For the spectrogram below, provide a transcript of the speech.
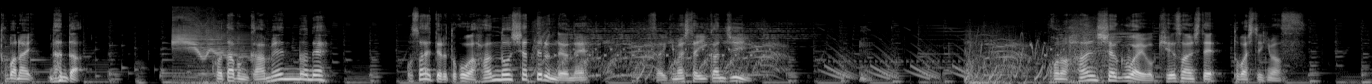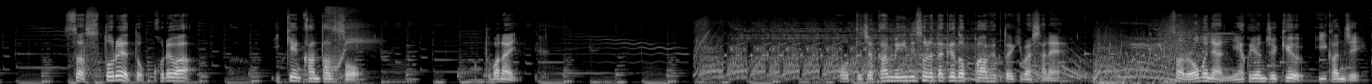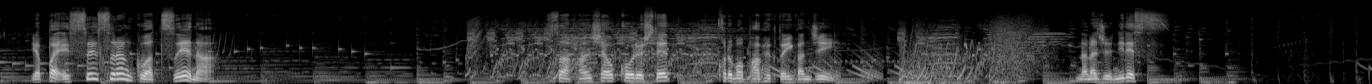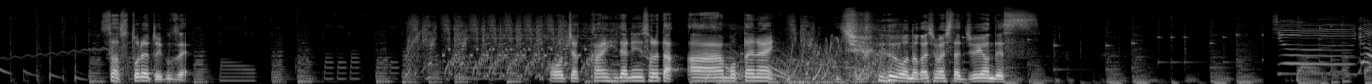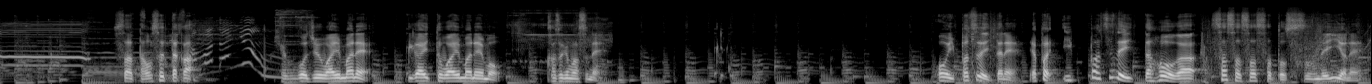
飛ばない。なんだ。これ多分画面のね押さえてるとこが反応しちゃってるんだよね。さあ行きましたいい感じ。この反射具合を計算して飛ばしていきます。さあストレート。これは一見簡単そう。飛ばない。おっと若干右にそれたけどパーフェクトいきましたね。さあロボニャン249いい感じ。やっぱり SS ランクは強えな。さあ反射を考慮してこれもパーフェクトいい感じ。72です。さあストレートいくぜ。お若干左にそれた。あーもったいない。10を逃しました。14です。さあ倒せたか。150Y マネー。意外と Y マネーも稼げますね。お一発でいったね。やっぱ一発でいった方がさっささっさと進んでいいよね。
